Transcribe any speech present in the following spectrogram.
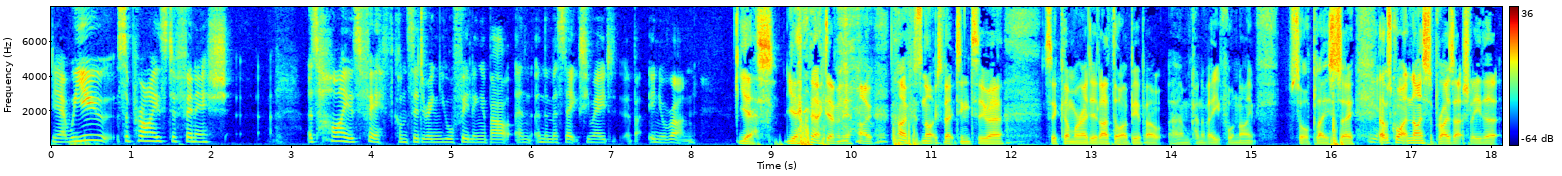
Yeah, were you surprised to finish as high as fifth, considering your feeling about and, and the mistakes you made in your run. Yes, yeah, no, definitely. I, I was not expecting to uh, to come where I did. I thought I'd be about um, kind of eighth or ninth sort of place. So yeah. that was quite a nice surprise actually. That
